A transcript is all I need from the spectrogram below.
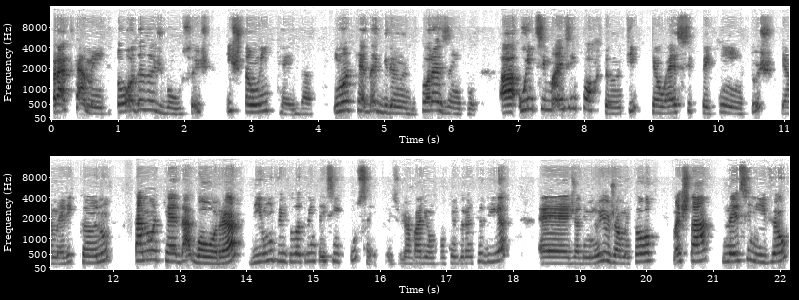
praticamente todas as bolsas estão em queda, em uma queda grande. Por exemplo, a, o índice mais importante, que é o SP500, que é americano, está numa queda agora de 1,35%. Isso já variou um pouquinho durante o dia, é, já diminuiu, já aumentou, mas está nesse nível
